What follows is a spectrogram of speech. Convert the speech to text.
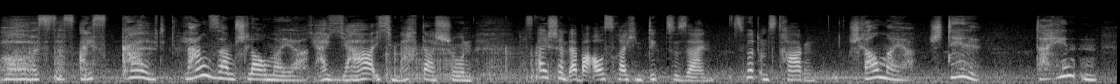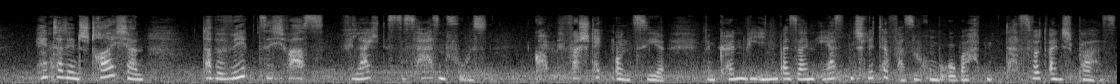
Oh, ist das eiskalt. Langsam, Schlaumeier. Ja, ja, ich mach das schon. Das Eis scheint aber ausreichend dick zu sein. Es wird uns tragen. Schlaumeier, still. Da hinten, hinter den Sträuchern, da bewegt sich was. Vielleicht ist es Hasenfuß. Komm, wir verstecken uns hier. Dann können wir ihn bei seinen ersten Schlitterversuchen beobachten. Das wird ein Spaß.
